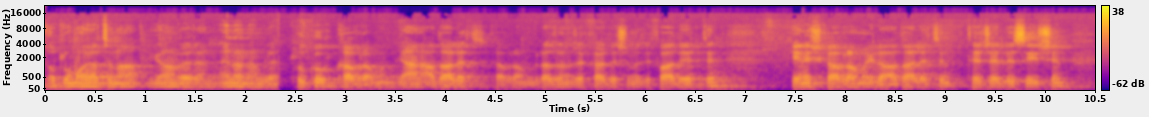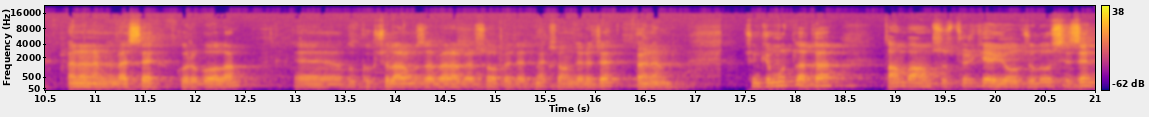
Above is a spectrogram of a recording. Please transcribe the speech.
toplum hayatına yön veren en önemli hukuk kavramını yani adalet kavramı biraz önce kardeşimiz ifade etti. Geniş kavramıyla adaletin tecellisi için en önemli meslek grubu olan e, hukukçularımızla beraber sohbet etmek son derece önemli. Çünkü mutlaka tam bağımsız Türkiye yolculuğu sizin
